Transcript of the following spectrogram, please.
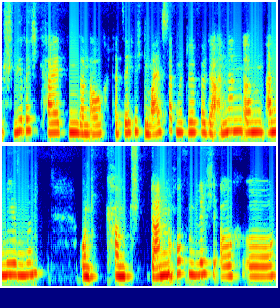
Schwierigkeiten dann auch tatsächlich gemeistert mit Hilfe der anderen ähm, Anwesenden und kommt dann hoffentlich auch äh,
